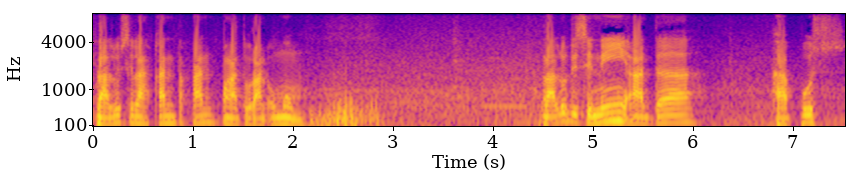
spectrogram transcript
Lalu silahkan tekan pengaturan umum. Lalu di sini ada hapus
